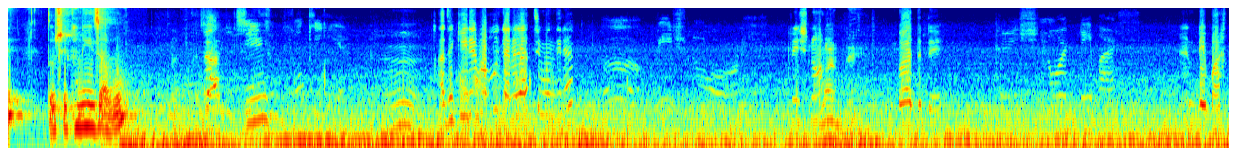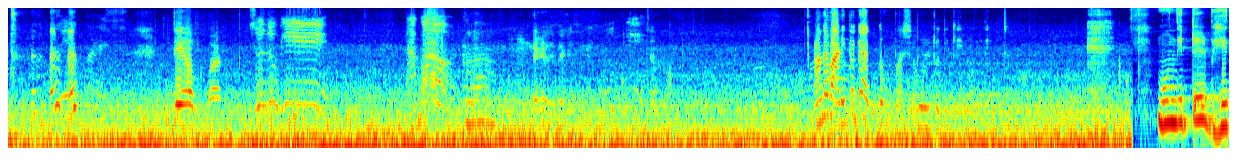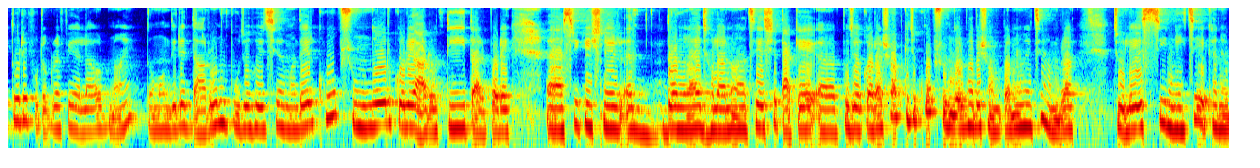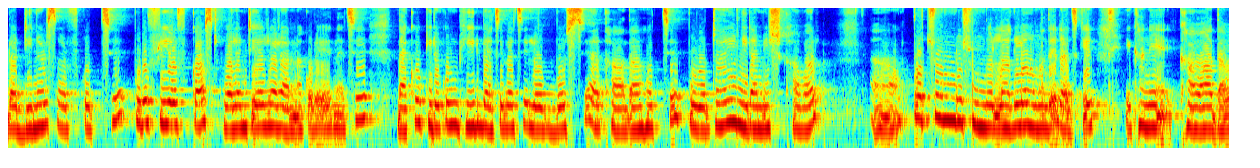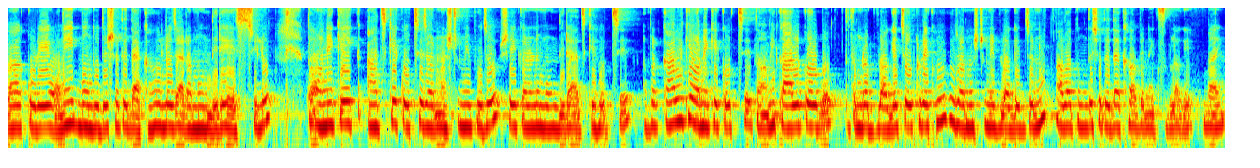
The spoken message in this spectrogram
তো সেখানেই যাব। যাচ্ছি। আচ্ছা কি রে বাবু কেন যাচ্ছি মন্দিরে? Krishna birthday birthday. Debat. Debat. Debat. Suzuki! মন্দিরটার ভেতরে ফটোগ্রাফি অ্যালাউড নয়। তো মন্দিরে দারুণ পুজো হয়েছে আমাদের। খুব সুন্দর করে আরতি, তারপরে শ্রীকৃষ্ণের দোলনায় ঝোলানো আছে সে তাকে পুজো করা সব কিছু খুব সুন্দরভাবে সম্পন্ন হয়েছে। আমরা চলে এসেছি নিচে, এখানে ওরা ডিনার সার্ভ করছে। পুরো ফ্রি অফ কস্ট ভলেন্টিয়াররা রান্না করে এনেছে। দেখো কীরকম ভিড়, ব্যাচে ব্যাচে লোক বসছে আর খাওয়া দাওয়া হচ্ছে। পুরোটাই নিরামিষ খাবার। প্রচণ্ড সুন্দর লাগল আমাদের আজকে। এখানে খাওয়া দাওয়া করে অনেক বন্ধুদের সাথে দেখা হলো যারা মন্দিরে এসেছিল। তো অনেকেই আজকে করছে জন্মাষ্টমী পুজো, সেই কারণে মন্দিরে আজকে হচ্ছে। আবার কালকে অনেকে করছে, তো আমি কাল করব। তো তোমরা ব্লগে চোখ রেখো জন্মাষ্টমী ব্লগের জন্য। আবার তোমাদের সাথে দেখা হবে নেক্সট ব্লগে বাই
